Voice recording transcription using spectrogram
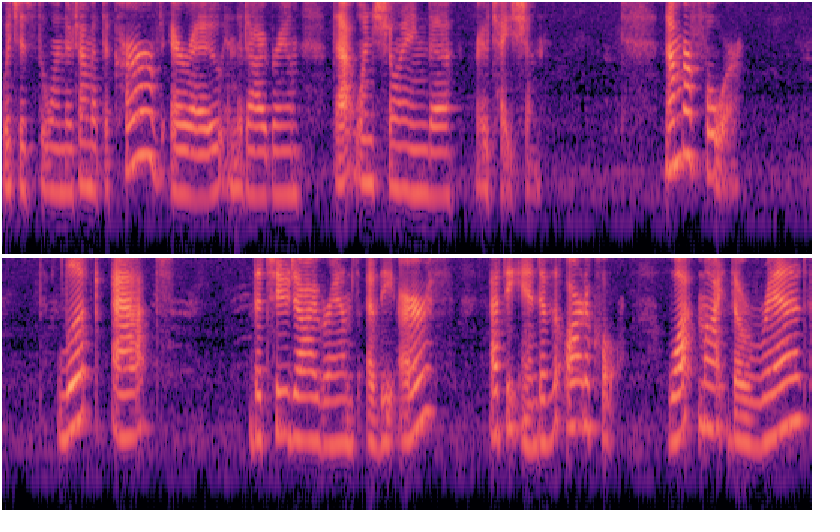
which is the one they're talking about, the curved arrow in the diagram, that one's showing the rotation. Number four, look at the two diagrams of the Earth at the end of the article. What might the red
